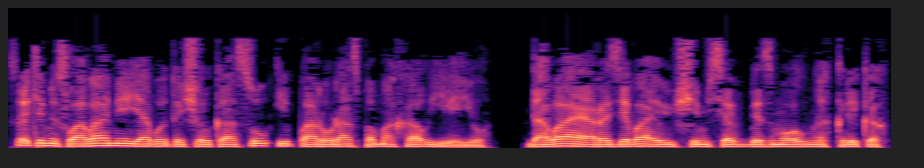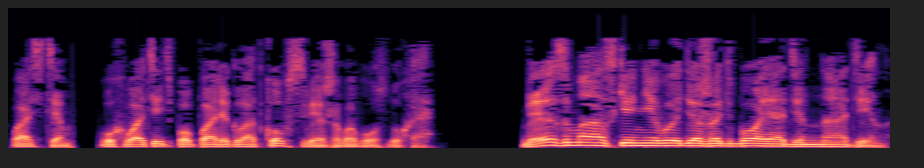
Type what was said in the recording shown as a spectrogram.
С этими словами я вытащил косу и пару раз помахал ею, давая разевающимся в безмолвных криках пастям ухватить по паре глотков свежего воздуха. «Без маски не выдержать бой один на один!»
